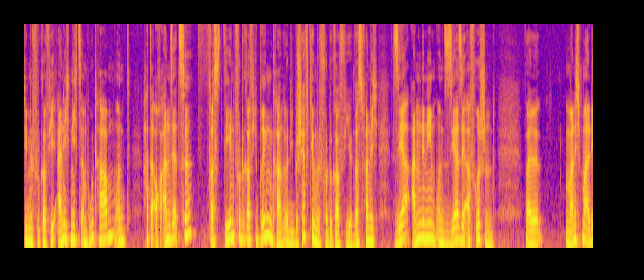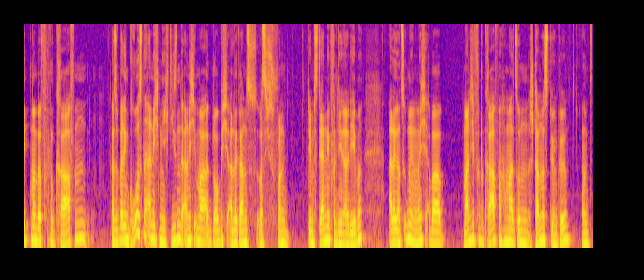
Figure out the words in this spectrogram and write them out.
die mit Fotografie eigentlich nichts am Hut haben und hatte auch Ansätze, was denen Fotografie bringen kann oder die Beschäftigung mit Fotografie. Und das fand ich sehr angenehm und sehr, sehr erfrischend, weil manchmal erlebt man bei Fotografen, also bei den Großen eigentlich nicht. Die sind eigentlich immer, glaube ich, alle ganz, was ich von dem Standing von denen erlebe, alle ganz umgänglich. Aber manche Fotografen haben halt so einen Standesdünkel und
